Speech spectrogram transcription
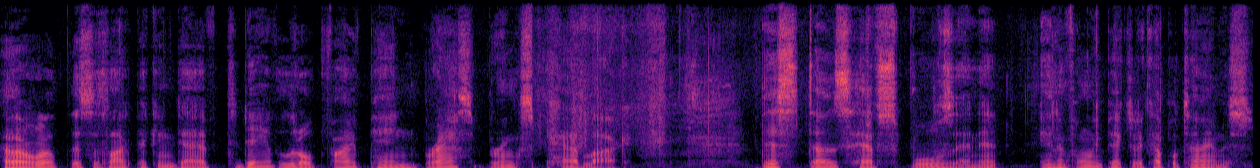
Hello world, this is Lockpicking Dev. Today I have a little 5-pin brass Brinks padlock. This does have spools in it, and I've only picked it a couple times.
